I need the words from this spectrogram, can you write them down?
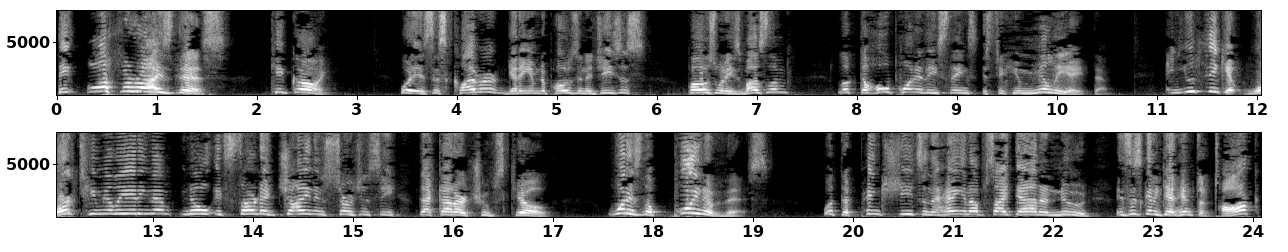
They authorized this. Keep going. What is this clever? Getting him to pose in a Jesus pose when he's Muslim? Look, the whole point of these things is to humiliate them. And you think it worked humiliating them? No, it started a giant insurgency that got our troops killed. What is the point of this? What, the pink sheets and the hanging upside down and nude? Is this going to get him to talk?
